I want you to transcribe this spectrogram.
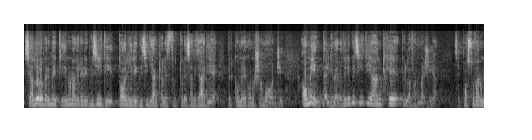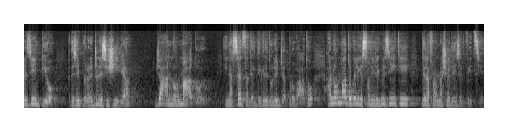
se a loro permetti di non avere requisiti, togli i requisiti anche alle strutture sanitarie per come le conosciamo oggi. Aumenta il livello di requisiti anche per la farmacia. Se posso fare un esempio, ad esempio la Regione Sicilia già ha normato, in assenza del decreto legge approvato, ha normato quelli che sono i requisiti della farmacia dei servizi.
